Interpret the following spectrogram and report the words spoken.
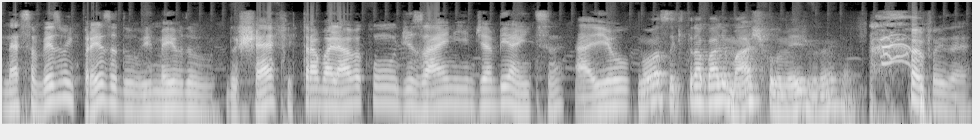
nessa mesma empresa do e-mail do, do chefe, trabalhava com design de ambientes, né? Aí eu. Nossa, que trabalho másculo mesmo, né, cara? pois é.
